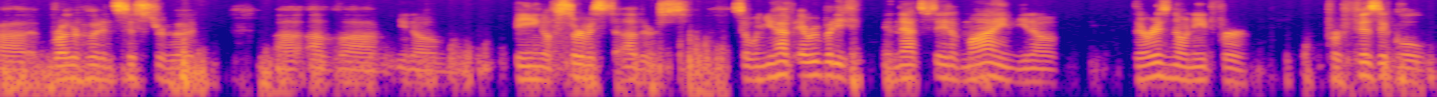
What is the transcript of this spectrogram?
uh, brotherhood and sisterhood, uh, of uh, you know, being of service to others. So when you have everybody in that state of mind, you know, there is no need for for physical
